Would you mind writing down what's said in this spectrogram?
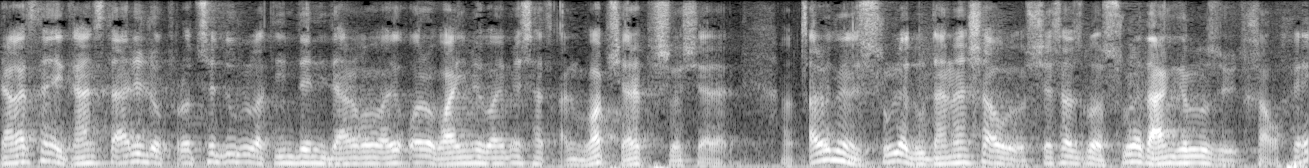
რაღაცნაირი განცდა არის რომ პროცედურულად იმდენი დარღვევა იყო რომ ვაიმე ვაიმე საწყანი ვაფშე არაფერს შეშე არ არის. წარმოიდგინეთ სრულად უდანაშაულო შესაძლოა სრულად ანგელოზივით ხალხი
